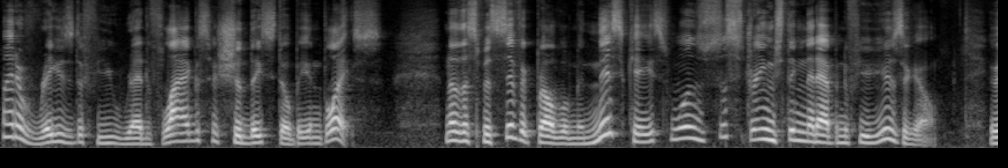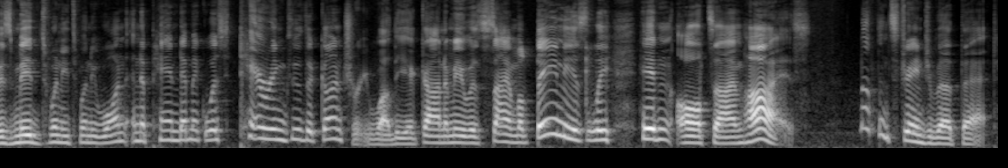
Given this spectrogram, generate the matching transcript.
might have raised a few red flags should they still be in place. Now the specific problem in this case was a strange thing that happened a few years ago. It was mid-2021 and a pandemic was tearing through the country while the economy was simultaneously hitting all-time highs. Nothing strange about that.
